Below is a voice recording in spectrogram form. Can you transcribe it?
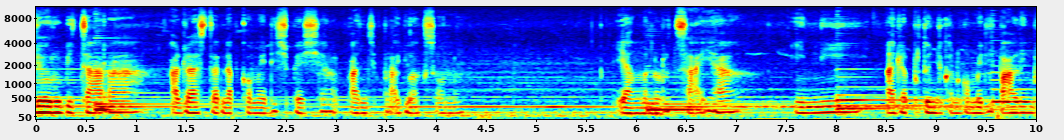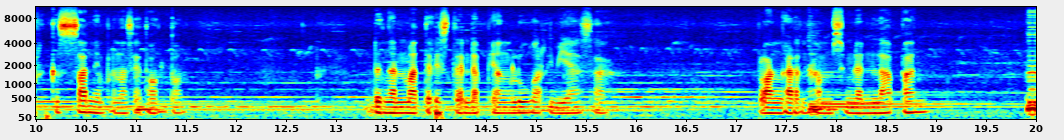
Juru bicara adalah stand up komedi spesial Panji Pragiwaksono. Yang menurut saya ini adalah pertunjukan komedi paling berkesan yang pernah saya tonton. Dengan materi stand up yang luar biasa. Pelanggaran HAM 98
